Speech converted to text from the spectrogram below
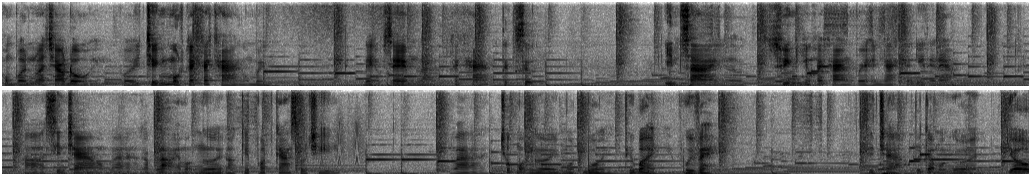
phỏng vấn và trao đổi với chính một cái khách hàng của mình để xem là khách hàng thực sự insight rồi suy nghĩ của khách hàng về hình ảnh sẽ như thế nào à, xin chào và gặp lại mọi người ở cái podcast số 9 và chúc mọi người một buổi thứ bảy vui vẻ. Xin chào tất cả mọi người. Yo.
